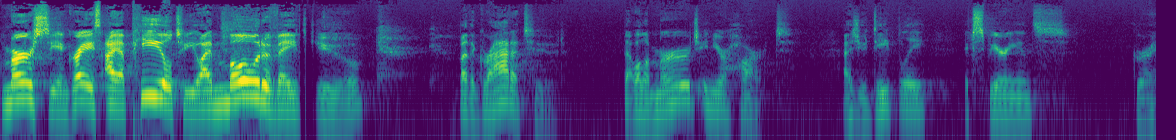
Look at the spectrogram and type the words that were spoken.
mercy and grace. I appeal to you, I motivate you by the gratitude that will emerge in your heart as you deeply experience grace.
